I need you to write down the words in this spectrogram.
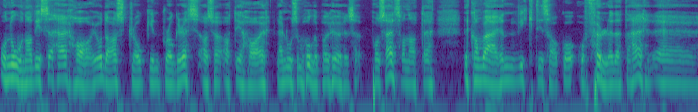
Og noen av disse her har jo da stroke in progress, altså at de har Det er noe som holder på å røre på seg, sånn at det, det kan være en viktig sak å, å følge dette her. Eh,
